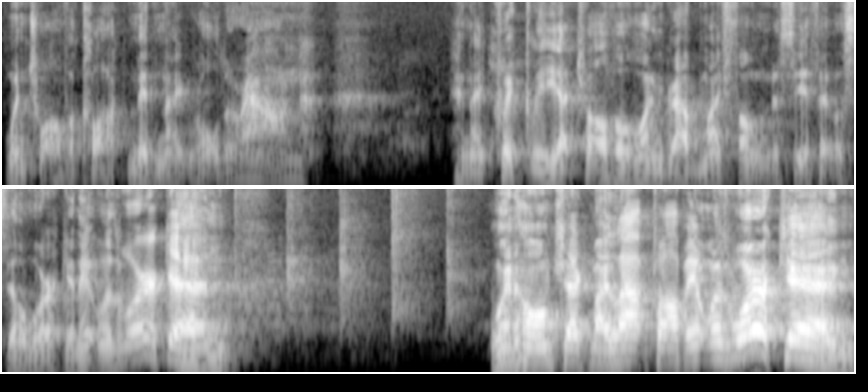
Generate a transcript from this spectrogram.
when 12 o'clock midnight rolled around. And I quickly, at 12.01, grabbed my phone to see if it was still working. It was working. Went home, checked my laptop. It was working.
